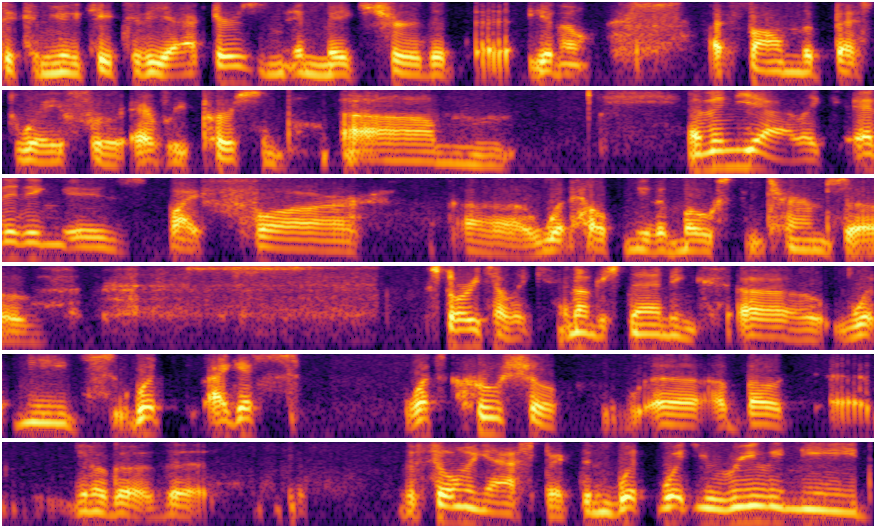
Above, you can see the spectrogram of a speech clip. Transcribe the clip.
to communicate to the actors and, and make sure that uh, you know I found the best way for every person. Um, and then yeah, like editing is by far uh, what helped me the most in terms of storytelling and understanding uh, what needs what I guess what's crucial uh, about uh, you know the the the filming aspect and what what you really need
